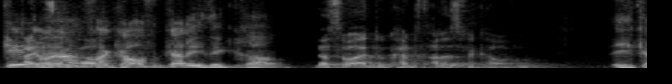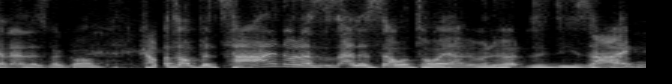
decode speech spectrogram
Geht, Alles oder? genau. Verkaufen kann ich den Kram. Das war, du kannst alles verkaufen. Ich kann alles verkaufen. Kann man es auch bezahlen oder ist das alles sauteuer? Wenn man hört, Design,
